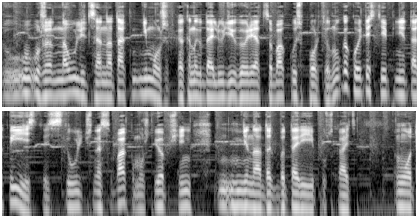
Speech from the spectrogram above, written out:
уже на улице она так не может, как иногда люди говорят, собаку испортил. Ну, в какой-то степени так и есть. То есть, если уличная собака, может, ее вообще не, надо к батарее пускать. Вот.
